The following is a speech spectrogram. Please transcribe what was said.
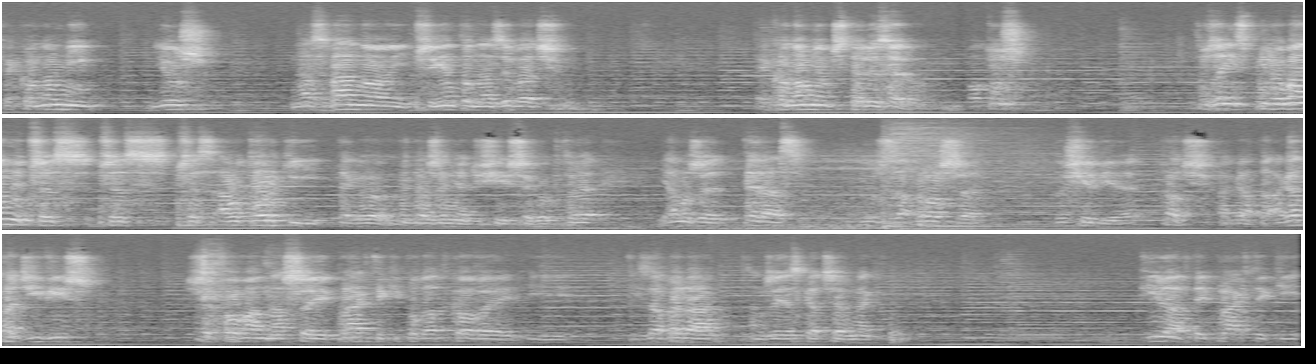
w ekonomii już nazwano i przyjęto nazywać ekonomią 4.0. Otóż tu zainspirowany przez, przez, przez autorki tego wydarzenia dzisiejszego, które ja może teraz już zaproszę do siebie. Chodź Agata. Agata Dziwisz, szefowa naszej praktyki podatkowej i Izabela Andrzejewska-Czernek, filar tej praktyki,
